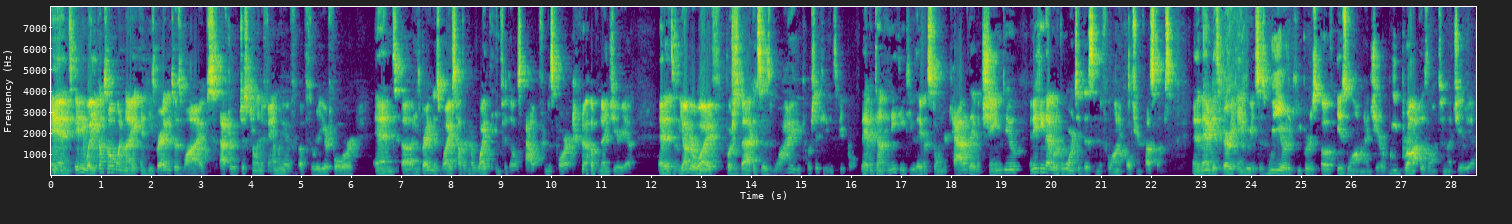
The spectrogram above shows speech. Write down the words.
And anyway, he comes home one night and he's bragging to his wives after just killing a family of, of three or four. And uh, he's bragging to his wives how they're going to wipe the infidels out from this part of Nigeria. And his younger wife pushes back and says, Why are you persecuting these people? They haven't done anything to you. They haven't stolen your cattle. They haven't shamed you. Anything that would have warranted this in the Fulani culture and customs. And the man gets very angry and says, We are the keepers of Islam Nigeria. We brought Islam to Nigeria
